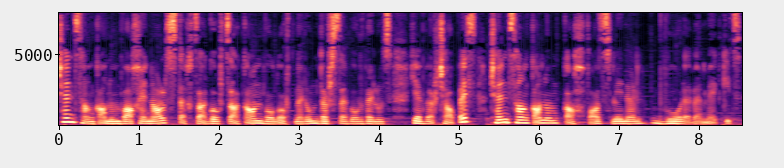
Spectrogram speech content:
չեն ցանկանում վախենալ ստեղծագործական ոլորտներում դրսևորվելուց եւ վերջապես չեն ցանկանում կախված լինել որևէ մեկից։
